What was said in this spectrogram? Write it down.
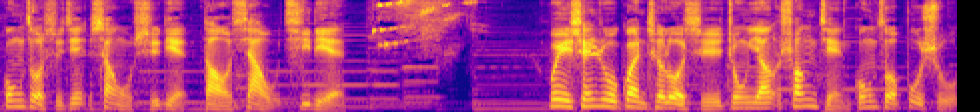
工作时间上午十点到下午七点。为深入贯彻落实中央双减工作部署，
